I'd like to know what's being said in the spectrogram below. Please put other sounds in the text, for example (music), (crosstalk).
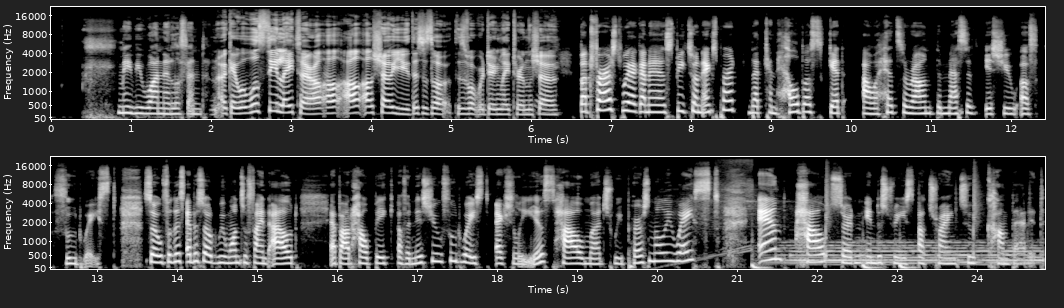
maybe one elephant. Okay, well, we'll see later. I'll, I'll, I'll, I'll show you. This is what this is what we're doing later in the show. But first, we're gonna speak to an expert that can help us get our heads around the massive issue of food waste. So, for this episode, we want to find out about how big of an issue food waste actually is, how much we personally waste, and how certain industries are trying to combat it.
